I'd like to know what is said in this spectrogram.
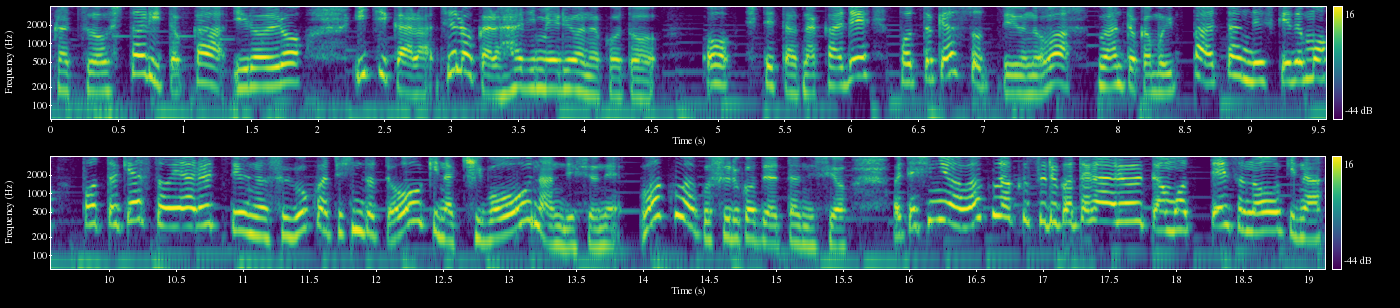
活をしたりとかいろいろ1から0から始めるようなことをしてた中でポッドキャストっていうのは不安とかもいっぱいあったんですけどもポッドキャストをやるっていうのはすごく私にとって大きな希望なんですよね。ワクワクすることやったんですよ。私にはワクワクすることがあると思ってその大きな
